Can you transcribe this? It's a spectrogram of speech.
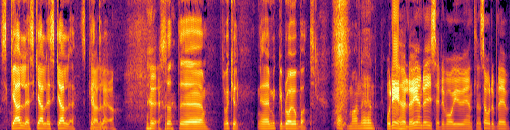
Skalle, skalle, skalle. Skalle, det. ja. Så att eh, det var kul. Eh, mycket bra jobbat. Tack mannen. Och det höll det ju ändå i sig. Det var ju egentligen så det blev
